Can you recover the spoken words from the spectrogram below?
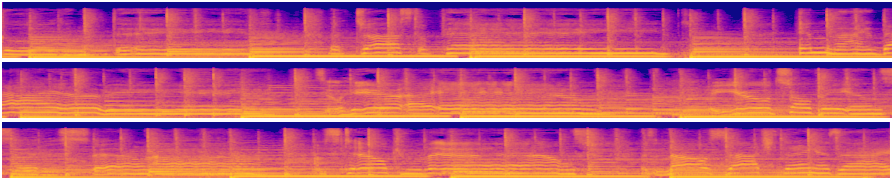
golden days They're just a page in my diary. So here I am, a utopian citizen. I'm still convinced there's no such thing as I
